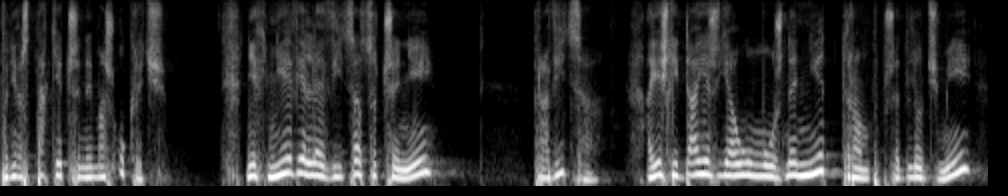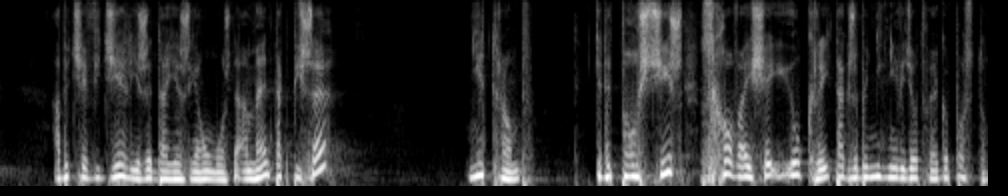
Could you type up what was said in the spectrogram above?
Ponieważ takie czyny masz ukryć. Niech nie wie lewica, co czyni prawica. A jeśli dajesz jałmużnę, nie trąb przed ludźmi, aby Cię widzieli, że dajesz jałmużnę. Amen? Tak pisze? Nie trąb. Kiedy pościsz, schowaj się i ukryj, tak żeby nikt nie widział Twojego postu.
